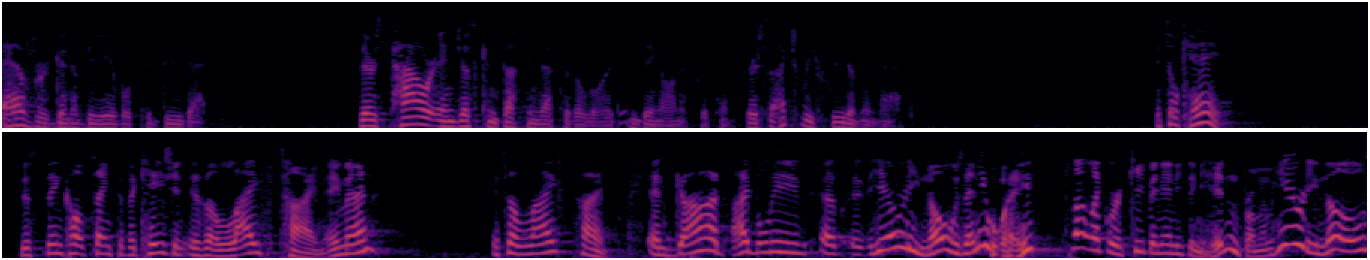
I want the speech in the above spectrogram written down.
ever going to be able to do that. There's power in just confessing that to the Lord and being honest with Him. There's actually freedom in that. It's okay. This thing called sanctification is a lifetime. Amen? It's a lifetime. And God, I believe, He already knows anyway. It's not like we're keeping anything hidden from Him. He already knows.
